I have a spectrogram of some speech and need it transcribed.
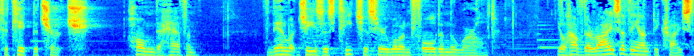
to take the church home to heaven. And then what Jesus teaches here will unfold in the world. You'll have the rise of the Antichrist,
